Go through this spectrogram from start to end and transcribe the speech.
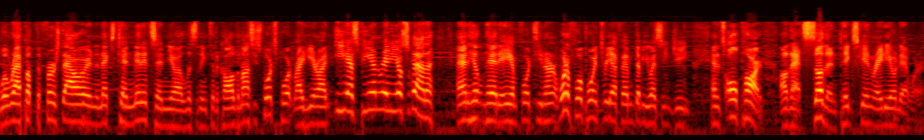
We'll wrap up the first hour in the next 10 minutes, and you're listening to the Karl DeMasi Sports Report right here on ESPN Radio Savannah and Hilton Head AM 1400, 104.3 FM WSEG. And it's all part of that Southern Pigskin Radio Network.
